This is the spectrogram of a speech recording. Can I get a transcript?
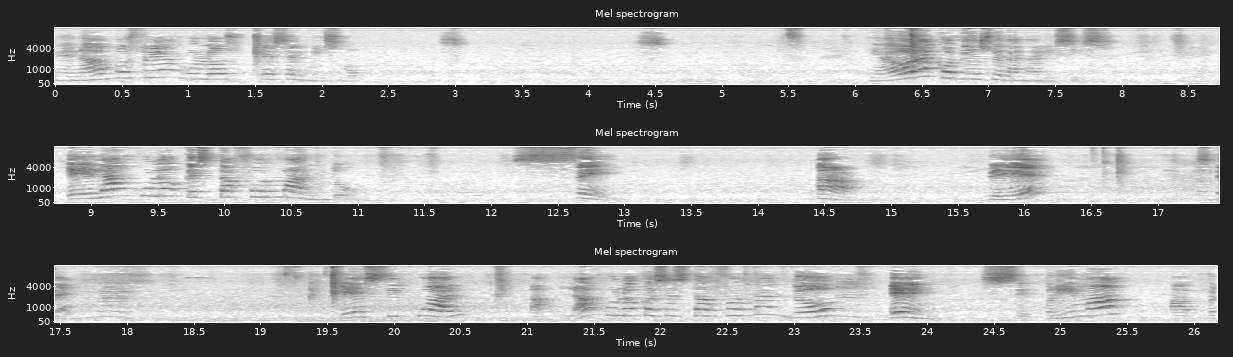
en ambos triángulos es el mismo. Y ahora comienzo el análisis. El ángulo que está formando C, A, B, este, es igual al ángulo que se está formando en C', A', B'.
